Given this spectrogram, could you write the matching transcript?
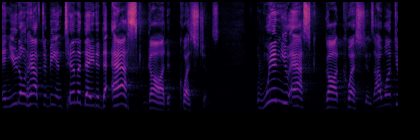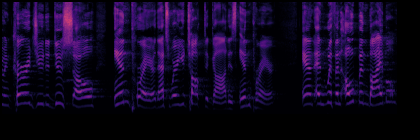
and you don't have to be intimidated to ask God questions. When you ask God questions, I want to encourage you to do so in prayer. That's where you talk to God, is in prayer. And, and with an open Bible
